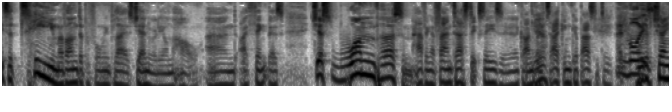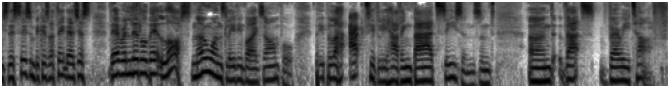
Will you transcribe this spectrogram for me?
It's a team of underperforming players generally on the whole, and I think there's just one person having a fantastic season in a kind of Yeah. attacking capacity And would Moyes- have changed this season because I think they're just they're a little bit lost. No one's leading by example. People are actively having bad seasons, and and that's very tough.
